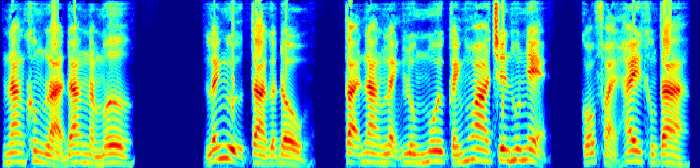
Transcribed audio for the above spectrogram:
Nàng không là đang nằm mơ. Lãnh ngự ta gật đầu, tại nàng lạnh lùng môi cánh hoa trên hôn nhẹ, có phải hay không ta?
